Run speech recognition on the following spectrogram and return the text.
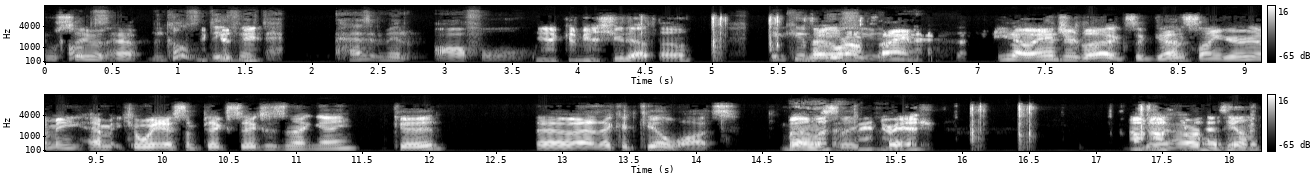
we'll see what happens. The Colts It could be. defense hasn't been awful. yeah, it could be a shootout though. It could No, be. what a I'm saying, is, you know, Andrew Luck's a gunslinger. I mean, how many, can we have some pick sixes in that game? Could. Uh, that could kill Watts. But unless Yeah. it's Vander Esch. Oh no, Yeah, or- has him. Him.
